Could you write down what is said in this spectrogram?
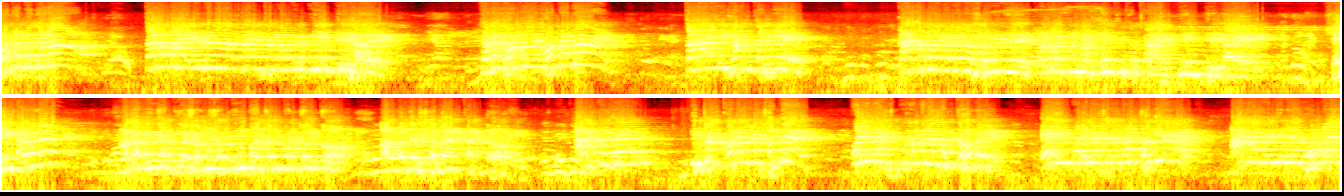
ঘটাবে যারা, তারা দায় না, দায় চাপাবে বিএনপির যারা ঘটনা ঘটাবে, তারা এখান থেকে শরীরে। আমার দিতে চায় বিএনপির গায়ে সেই কারণে আগামী জাতীয় সংসদ নির্বাচন পর্যন্ত আপনাদের সজাগ থাকতে হবে। আপনাদের বিচক্ষণের সাথে পরিবেশ মোকাবেলা করতে হবে। এই পরিবেশের মধ্য দিয়ে আগামী দিনে ভোটের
